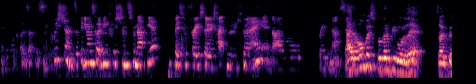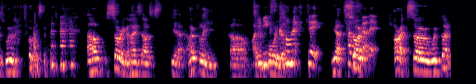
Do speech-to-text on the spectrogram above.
and then we'll close up with some questions. If anyone's got any questions from out there, please feel free to type them in the Q&A and I will read them out. So. I'd almost forgotten people were there. So, because we were talking so much. um, sorry, guys. I was, yeah, hopefully um, I didn't bore you. comic gig. Yeah, Tell so, us about it. All right, so we've got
